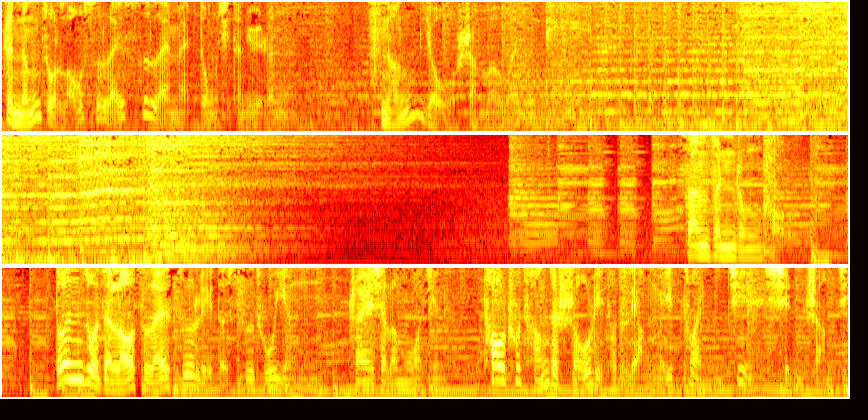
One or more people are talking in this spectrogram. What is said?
这能坐劳斯莱斯来买东西的女人，能有什么问题呢？三分钟后，端坐在劳斯莱斯里的司徒影摘下了墨镜，掏出藏在手里头的两枚钻戒，欣赏起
